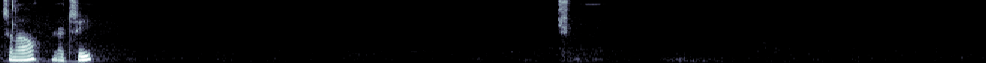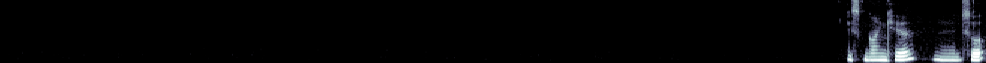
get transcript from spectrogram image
so now let's see is going here. And so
